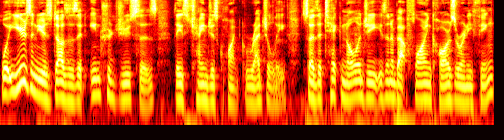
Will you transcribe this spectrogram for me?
What Years and Years does is it introduces these changes quite gradually. So the technology isn't about flying cars or anything,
